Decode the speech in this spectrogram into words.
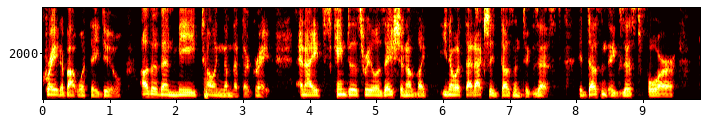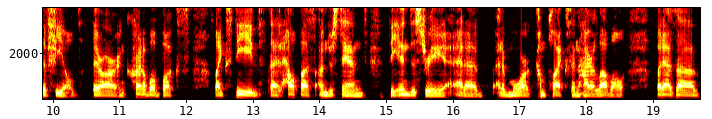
great about what they do other than me telling them that they're great. And I just came to this realization of like, you know what, that actually doesn't exist. It doesn't exist for the field. There are incredible books like Steve's that help us understand the industry at a at a more complex and higher level. But as a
